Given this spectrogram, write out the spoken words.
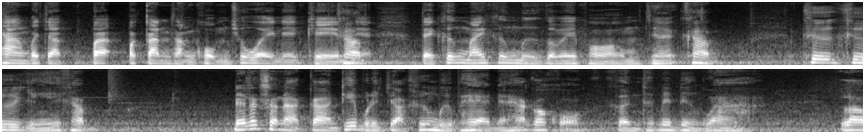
ทางประจักษ์ประประกันสังคมช่วยเนี่ยเคลมเนี่ยแต่เครื่องไม้เครื่องมือก็ไม่พร้อมครับ คือคืออย่างนี้ครับ ในลักษณะการที่บริจาคเครื่องมือแพทย์นะฮะก็ขอเกรินท่านนิดหนึ่งว่า เรา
